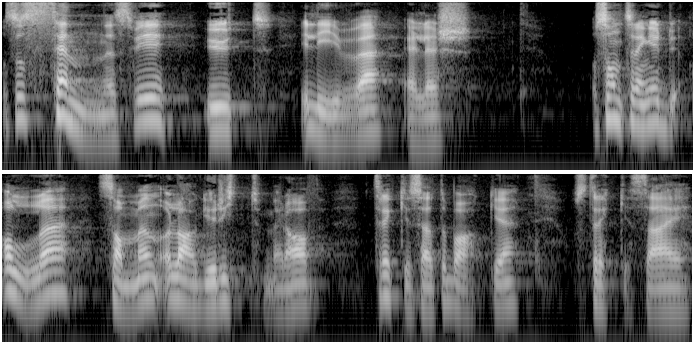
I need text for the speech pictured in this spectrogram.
og så sendes vi ut i livet ellers. Og Sånn trenger alle sammen å lage rytmer av. Trekke seg tilbake og strekke seg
